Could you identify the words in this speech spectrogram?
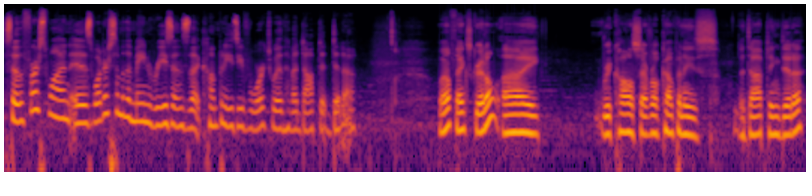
So the first one is, what are some of the main reasons that companies you've worked with have adopted DITA? Well, thanks, Gretyl. I recall several companies adopting DITA,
